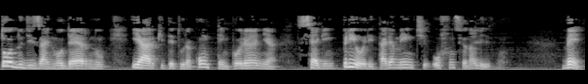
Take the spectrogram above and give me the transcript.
Todo o design moderno e a arquitetura contemporânea seguem prioritariamente o funcionalismo. Bem,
